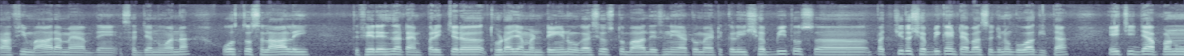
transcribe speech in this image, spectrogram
ਕਾਫੀ ਮਾਹਰ ਆ ਮੈਂ ਆਪਣੇ ਸੱਜਣ ਨੂੰ ਆਨਾ ਉਸ ਤੋਂ ਸਲਾਹ ਲਈ ਤੇ ਫਿਰ ਇਸ ਦਾ ਟੈਂਪਰੇਚਰ ਥੋੜਾ ਜਿਹਾ ਮੇਨਟੇਨ ਹੋ ਗਿਆ ਸੀ ਉਸ ਤੋਂ ਬਾਅਦ ਇਸ ਨੇ ਆਟੋਮੈਟਿਕਲੀ 26 ਤੋਂ ਸ- 25 ਤੋਂ 26 ਘੰਟੇ ਬਾਅਦ ਸੱਜਣੋਂ ਗੋਹਾ ਕੀਤਾ। ਇਹ ਚੀਜ਼ਾਂ ਆਪਾਂ ਨੂੰ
